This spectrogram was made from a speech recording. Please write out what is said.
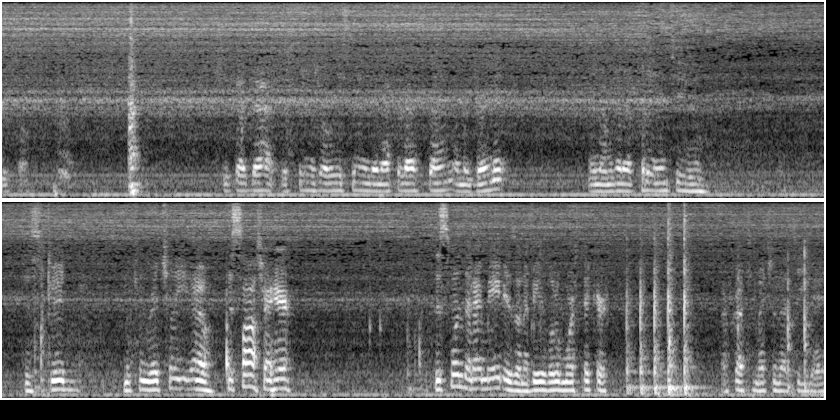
so she's got that. The steam's releasing, and then after that's done, I'm gonna drain it, and I'm gonna put it into this good looking red chili. Oh, this sauce right here. This one that I made is gonna be a little more thicker. Forgot to mention that to you guys.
